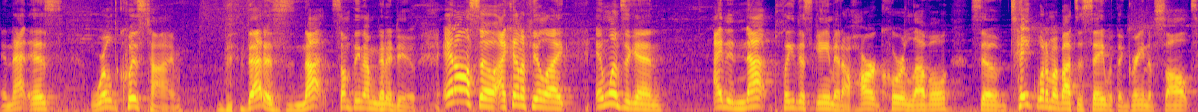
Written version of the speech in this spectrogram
And that is World Quiz Time. that is not something I'm going to do. And also, I kind of feel like, and once again, I did not play this game at a hardcore level, so take what I'm about to say with a grain of salt.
